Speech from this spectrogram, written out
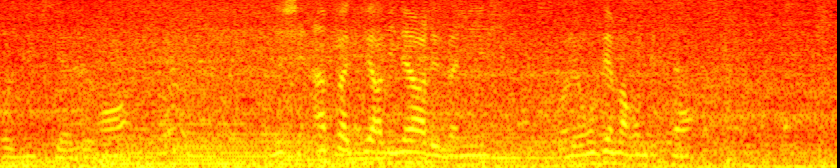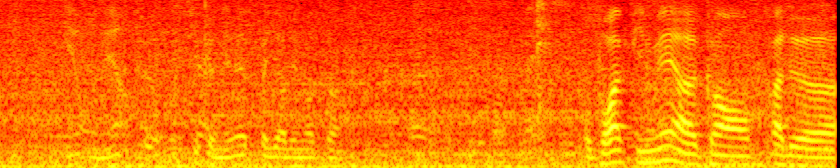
produits qu'il y a devant. On est chez Impact Berliner les amis, dans le 11e arrondissement. Et on est un peu aussi comme des maîtres, regardez-moi ça. On pourra filmer euh, quand on fera le... euh,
